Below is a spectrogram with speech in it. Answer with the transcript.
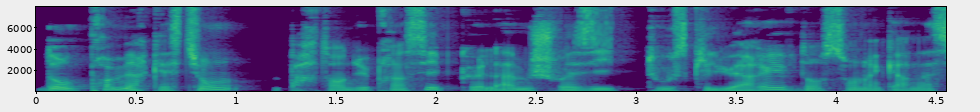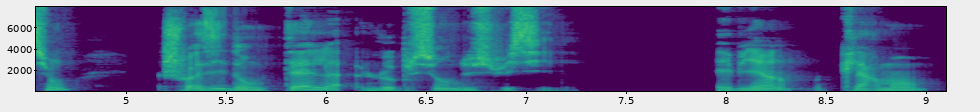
Donc première question, partant du principe que l'âme choisit tout ce qui lui arrive dans son incarnation, choisit donc-elle l'option du suicide? Eh bien, clairement,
